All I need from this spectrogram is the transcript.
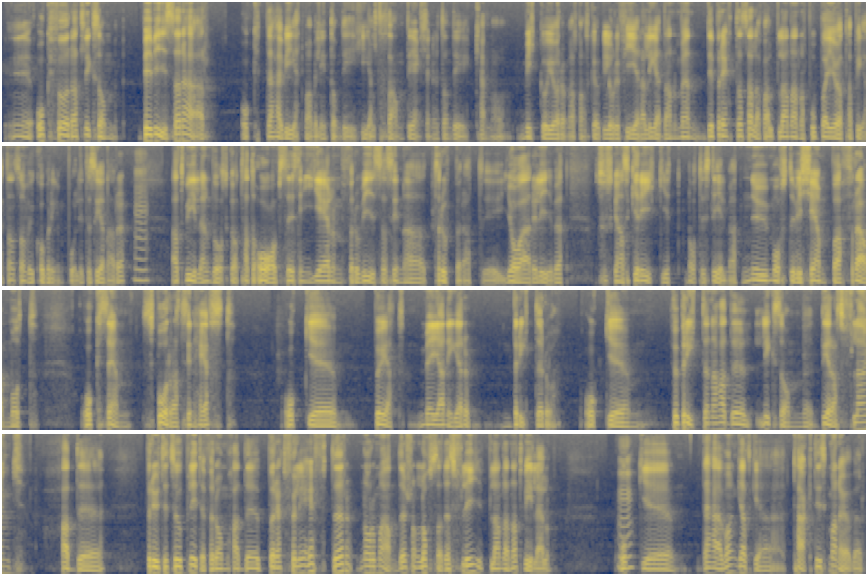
Eh, Och för att liksom bevisa det här, och det här vet man väl inte om det är helt sant egentligen, utan det kan ha mycket att göra med att man ska glorifiera ledaren, men det berättas i alla fall, bland annat på Bayeux-tapeten som vi kommer in på lite senare, Mm. att Wilhelm då ska ha tagit av sig sin hjälm för att visa sina trupper att eh, jag är i livet. Så ska han skrikit något i stil med att nu måste vi kämpa framåt och sen sporrat sin häst och eh, börjat meja ner britter då. Och eh, för britterna hade liksom deras flank hade brutits upp lite för de hade börjat följa efter normander som låtsades fly, bland annat Wilhelm. Mm. Och eh, det här var en ganska taktisk manöver.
